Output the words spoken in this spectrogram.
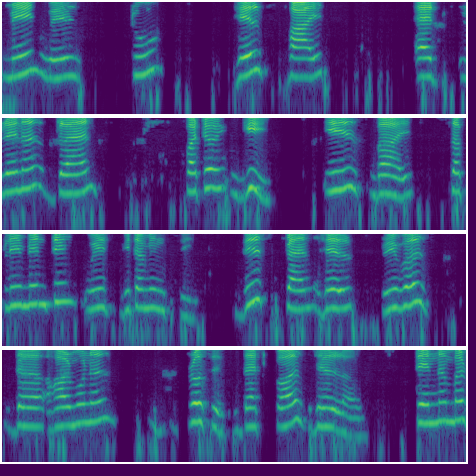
main ways to help fight adrenal gland fatigue is by supplementing with vitamin C. This can help reverse the hormonal process that cause hair loss. 10 number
